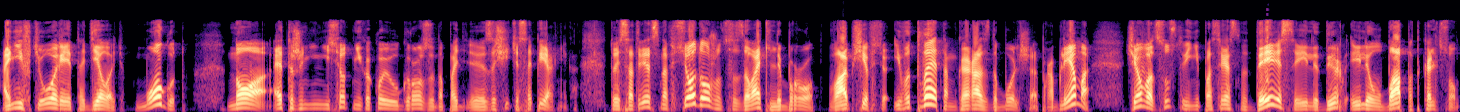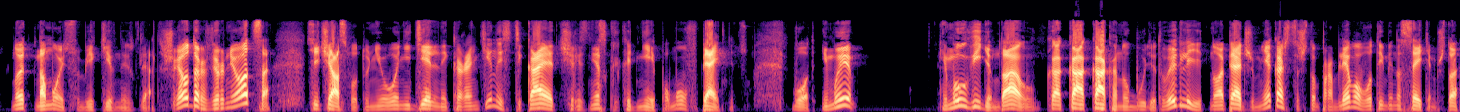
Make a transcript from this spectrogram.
Они в теории это делать могут, но это же не несет никакой угрозы на э, защите соперника. То есть, соответственно, все должен создавать Леброн. Вообще все. И вот в этом гораздо большая проблема, чем в отсутствии непосредственно Дэвиса или, дыр, или лба под кольцом. Но это на мой субъективный взгляд. Шредер вернется. Сейчас вот у него недельный карантин истекает через несколько дней, по-моему, в пятницу. Вот. И мы и мы увидим, да, как, как, как оно будет выглядеть. Но опять же, мне кажется, что проблема вот именно с этим, что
